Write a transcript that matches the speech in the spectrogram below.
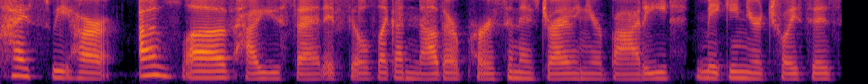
Hi, sweetheart. I love how you said it feels like another person is driving your body, making your choices,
